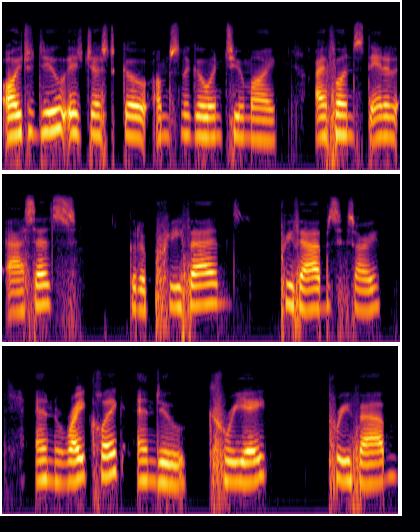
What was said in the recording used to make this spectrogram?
all you have to do is just go. I'm just gonna go into my iPhone standard assets, go to prefabs, prefabs, sorry, and right click and do create prefab.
